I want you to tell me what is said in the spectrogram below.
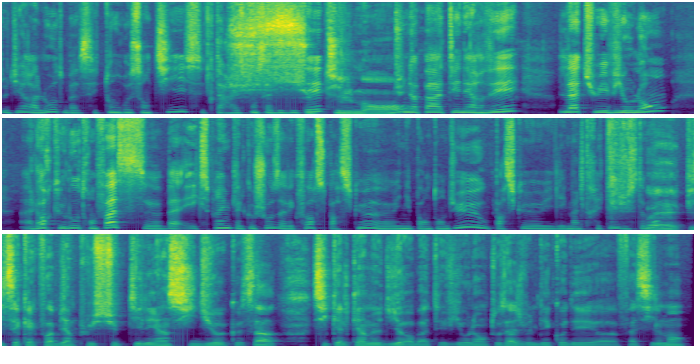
de dire à l'autre, bah, c'est ton ressenti, c'est ta responsabilité. Subtilement. Tu n'as pas à t'énerver. Là, tu es violent. Alors que l'autre en face euh, bah, exprime quelque chose avec force parce qu'il il n'est pas entendu ou parce qu'il est maltraité, justement. Ouais, et puis c'est quelquefois bien plus subtil et insidieux que ça. Si quelqu'un me dit, oh bah t'es violent, tout ça, je vais le décoder euh, facilement.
